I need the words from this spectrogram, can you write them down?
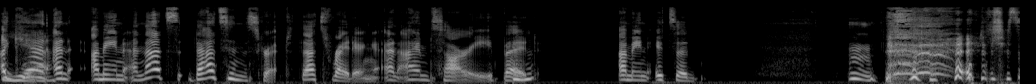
i can't Yeah. and i mean and that's that's in the script that's writing and i'm sorry but Mhm. i mean it's a just,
